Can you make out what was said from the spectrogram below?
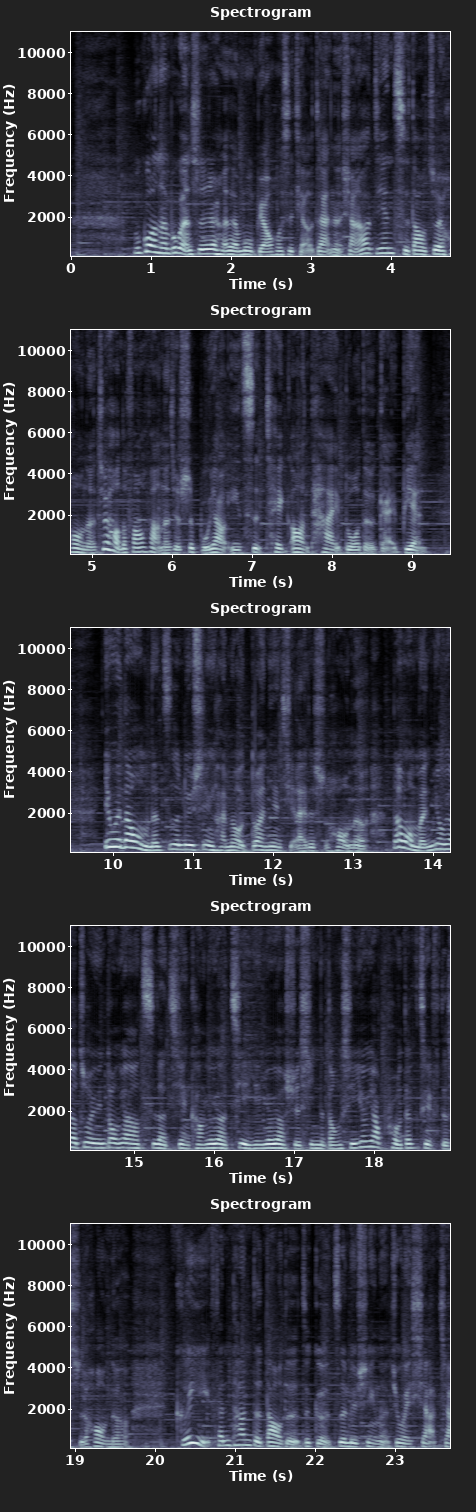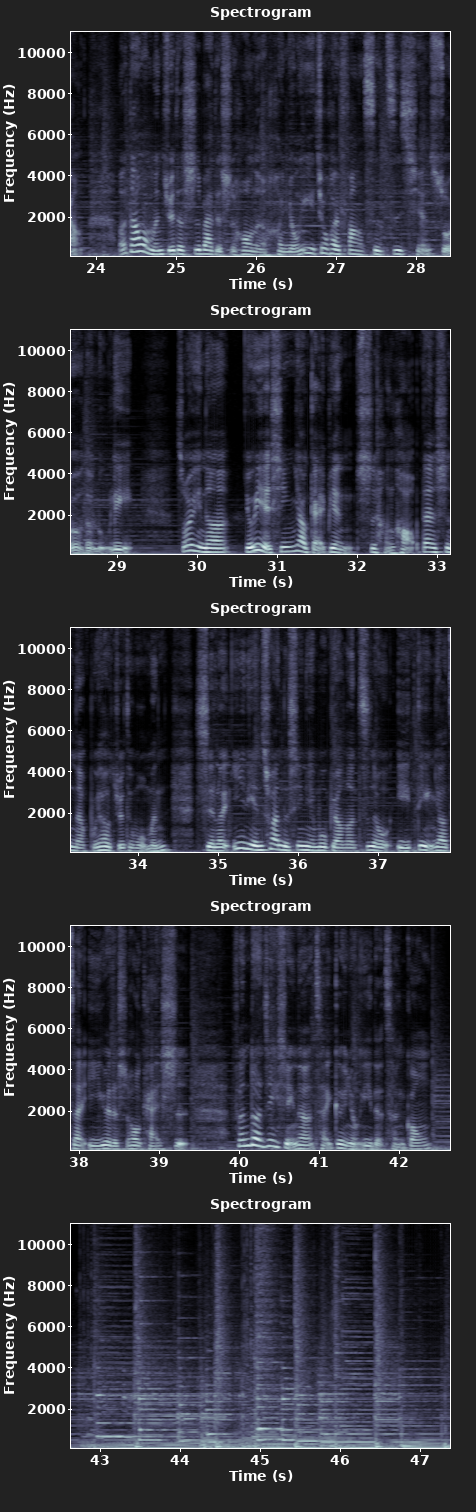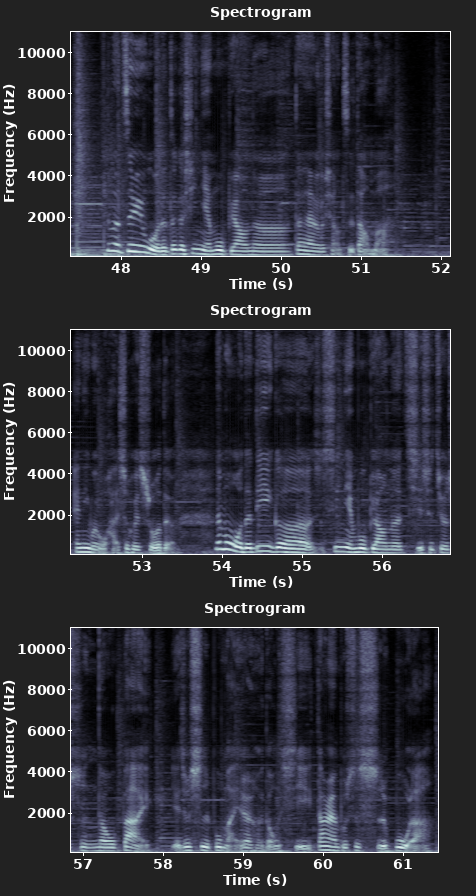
不过呢，不管是任何的目标或是挑战呢，想要坚持到最后呢，最好的方法呢，就是不要一次 take on 太多的改变。因为当我们的自律性还没有锻炼起来的时候呢，当我们又要做运动，又要吃得健康，又要戒烟，又要学新的东西，又要 productive 的时候呢，可以分摊得到的这个自律性呢，就会下降。而当我们觉得失败的时候呢，很容易就会放弃之前所有的努力。所以呢，有野心要改变是很好，但是呢，不要觉得我们写了一连串的新年目标呢，就一定要在一月的时候开始，分段进行呢，才更容易的成功。那么至于我的这个新年目标呢，大家有想知道吗？Anyway，我还是会说的。那么我的第一个新年目标呢，其实就是 No Buy，也就是不买任何东西，当然不是食物啦。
